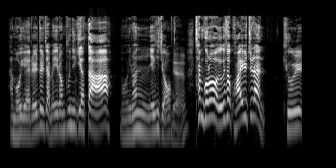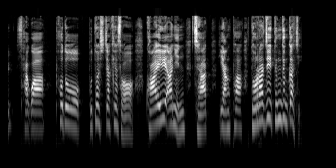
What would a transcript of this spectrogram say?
아, 뭐 예를 들자면 이런 분위기였다. 뭐 이런 얘기죠. 예. 참고로 여기서 과일주란 귤, 사과, 포도부터 시작해서 과일이 아닌 잣, 양파, 도라지 등등까지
